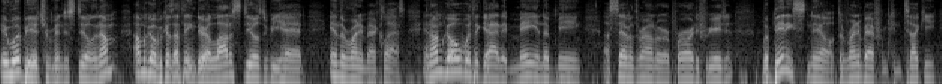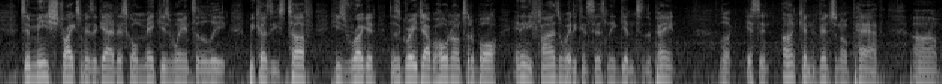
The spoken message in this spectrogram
It would be a tremendous steal, and I'm I'm gonna go because I think there are a lot of steals to be had in the running back class, and I'm going with a guy that may end up being a seventh round or a priority free agent. But Benny Snell, the running back from Kentucky, to me strikes me as a guy that's going to make his way into the league because he's tough, he's rugged, does a great job of holding on to the ball, and then he finds a way to consistently get into the paint. Look, it's an unconventional path um,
